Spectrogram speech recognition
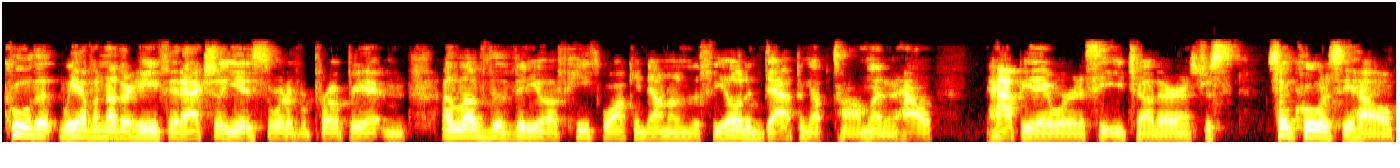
cool that we have another Heath. It actually is sort of appropriate. And I love the video of Heath walking down onto the field and dapping up Tomlin and how happy they were to see each other. And it's just so cool to see how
